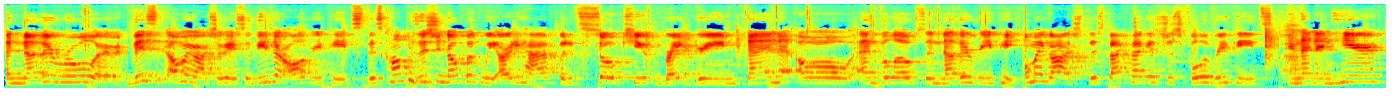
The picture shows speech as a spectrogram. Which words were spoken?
Another ruler. This, oh my gosh, okay, so these are all repeats. This composition notebook we already have, but it's so cute, bright green. Then, oh, envelopes, another repeat. Oh my gosh, this backpack is just full of repeats. And then in here,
